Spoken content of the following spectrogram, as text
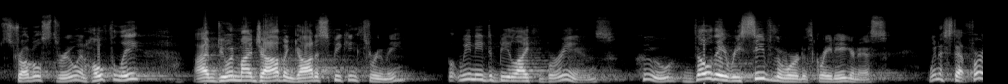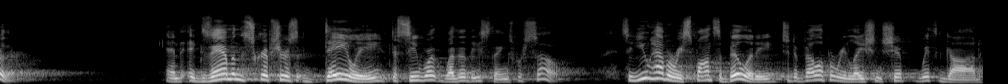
struggles through, and hopefully I'm doing my job and God is speaking through me. But we need to be like the Bereans, who, though they received the word with great eagerness, went a step further and examine the scriptures daily to see whether these things were so. So you have a responsibility to develop a relationship with God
